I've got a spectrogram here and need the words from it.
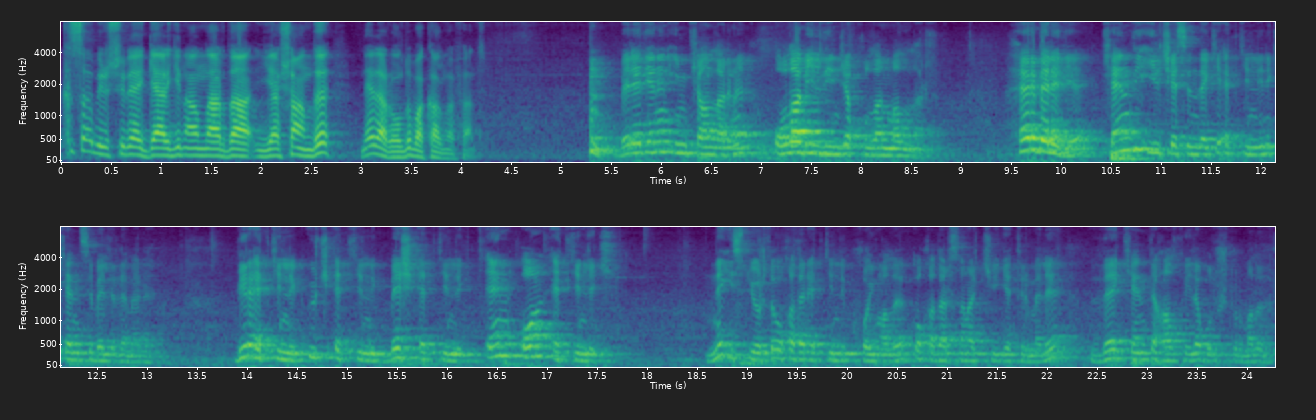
kısa bir süre gergin anlarda yaşandı. Neler oldu bakalım efendim. Belediyenin imkanlarını olabildiğince kullanmalılar. Her belediye kendi ilçesindeki etkinliğini kendisi belirlemeli. Bir etkinlik, üç etkinlik, beş etkinlik, en on etkinlik. Ne istiyorsa o kadar etkinlik koymalı, o kadar sanatçıyı getirmeli ve kendi halkıyla buluşturmalıdır.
